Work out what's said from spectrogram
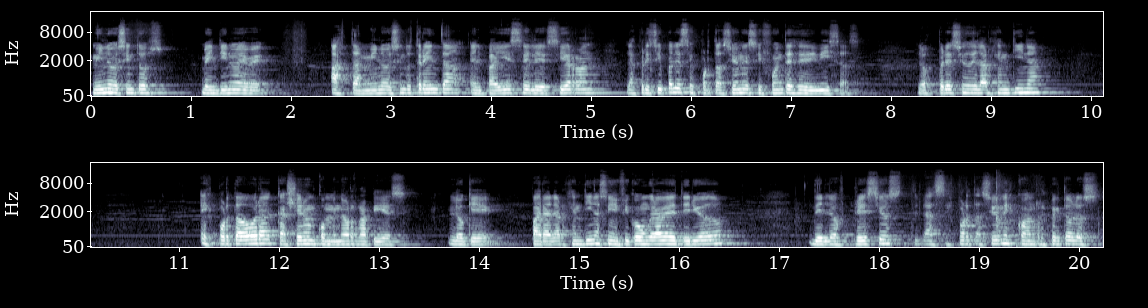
1929 hasta 1930, el país se le cierran las principales exportaciones y fuentes de divisas. Los precios de la Argentina exportadora cayeron con menor rapidez, lo que para la Argentina significó un grave deterioro de los precios de las exportaciones con respecto a los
